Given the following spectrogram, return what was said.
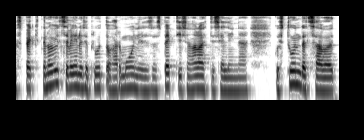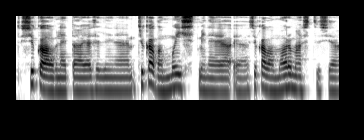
aspekte, no üldse Veenuse Pluuto harmoonilises aspektis on alati selline, kus tunded saavad sügavneda ja selline sügavam mõistmine ja, ja sügavam armastus ja,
